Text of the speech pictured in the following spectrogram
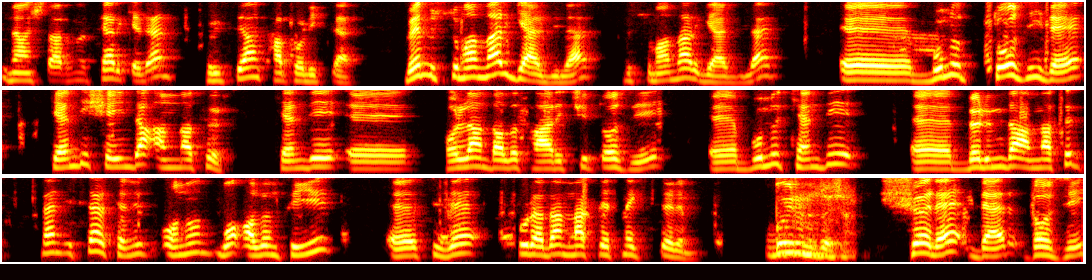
inançlarını terk eden Hristiyan Katolikler ve Müslümanlar geldiler. Müslümanlar geldiler. E, bunu Dozi de kendi şeyinde anlatır. Kendi e, Hollandalı tarihçi Dozi e, bunu kendi e, bölümünde anlatır. Ben isterseniz onun bu alıntıyı e, size buradan nakletmek isterim. Buyurunuz hocam. Şöyle der Dozi,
